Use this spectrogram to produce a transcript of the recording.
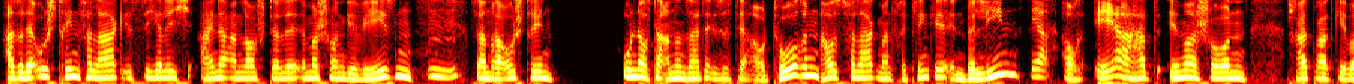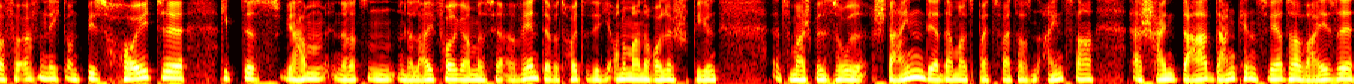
Also der Ustrin Verlag ist sicherlich eine Anlaufstelle immer schon gewesen. Mhm. Sandra Ustrin und auf der anderen Seite ist es der Autorenhausverlag Manfred Plinke in Berlin. Ja. Auch er hat immer schon Schreibratgeber veröffentlicht und bis heute gibt es, wir haben in der letzten, in der Live-Folge haben wir es ja erwähnt, der wird heute sicherlich auch nochmal eine Rolle spielen. Äh, zum Beispiel Sol Stein, der damals bei 2001 war, erscheint da dankenswerterweise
